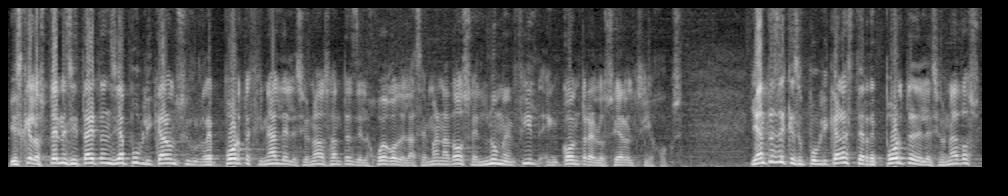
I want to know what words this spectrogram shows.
Y es que los Tennessee Titans ya publicaron su reporte final de lesionados antes del juego de la semana 2 en Lumen Field en contra de los Seattle Seahawks. Y antes de que se publicara este reporte de lesionados,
